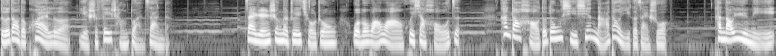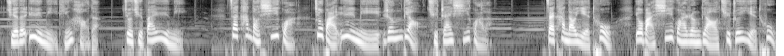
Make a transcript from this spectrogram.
得到的快乐也是非常短暂的。在人生的追求中，我们往往会像猴子，看到好的东西先拿到一个再说。看到玉米，觉得玉米挺好的，就去掰玉米；再看到西瓜，就把玉米扔掉去摘西瓜了；再看到野兔，又把西瓜扔掉去追野兔。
